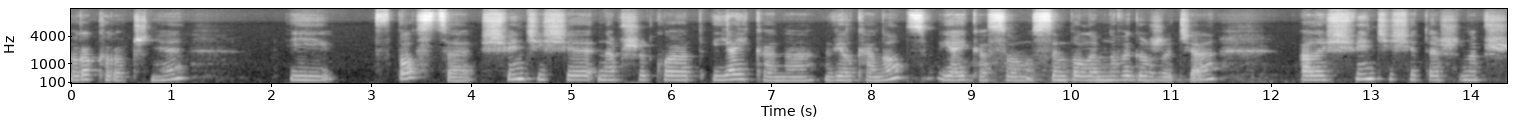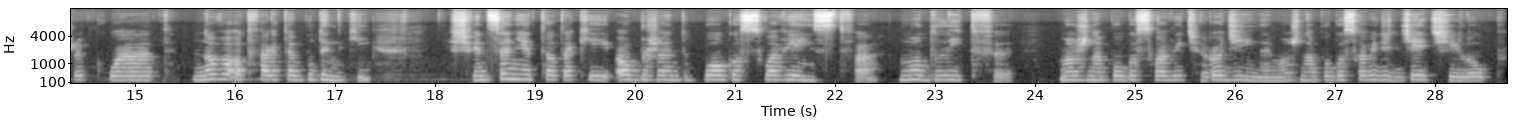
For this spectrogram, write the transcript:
rokrocznie i w Polsce święci się na przykład jajka na Wielkanoc. Jajka są symbolem nowego życia, ale święci się też na przykład nowo otwarte budynki. Święcenie to taki obrzęd błogosławieństwa, modlitwy. Można błogosławić rodziny, można błogosławić dzieci lub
